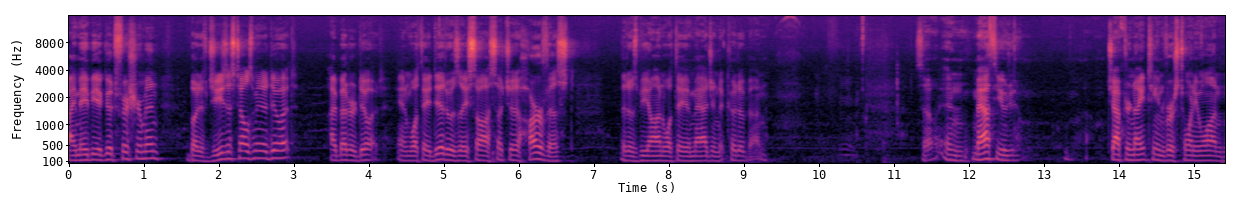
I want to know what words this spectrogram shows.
I may be a good fisherman, but if Jesus tells me to do it, I better do it. And what they did was they saw such a harvest that it was beyond what they imagined it could have been. So in Matthew chapter 19, verse 21,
